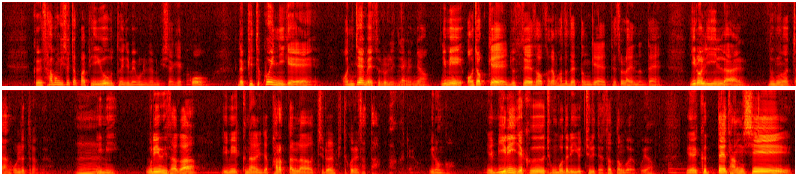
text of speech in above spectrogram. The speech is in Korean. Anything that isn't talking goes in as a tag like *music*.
그 4분기 실적 발표 이후부터 이제 매물을 내놓기 시작했고 근데 비트코인 이게 언제 매수를 했냐면요. 이미 어저께 뉴스에서 가장 화두됐던 게 테슬라였는데 1월 2일 날 누군가 짠 올렸더라고요. 음. 이미 우리 회사가 이미 그날 이제 8억 달러치를 비트코인을 샀다. 아, 그래요. 이런 거. 예, 미리 이제 그 정보들이 유출이 됐었던 거였고요. 예, 그때 당시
